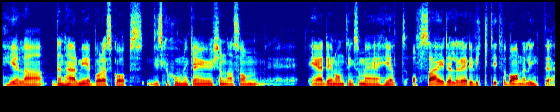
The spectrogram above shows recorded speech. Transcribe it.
hela den här medborgarskapsdiskussionen kan ju kännas som eh, är det någonting som är helt offside eller är det viktigt för barn eller inte?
